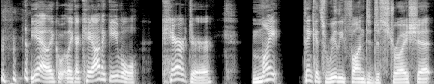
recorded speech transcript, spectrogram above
yeah, like like a chaotic evil character might think it's really fun to destroy shit,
